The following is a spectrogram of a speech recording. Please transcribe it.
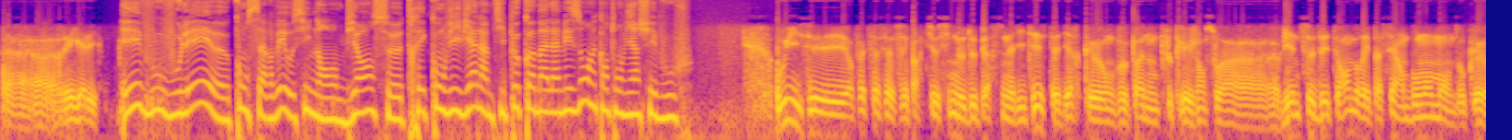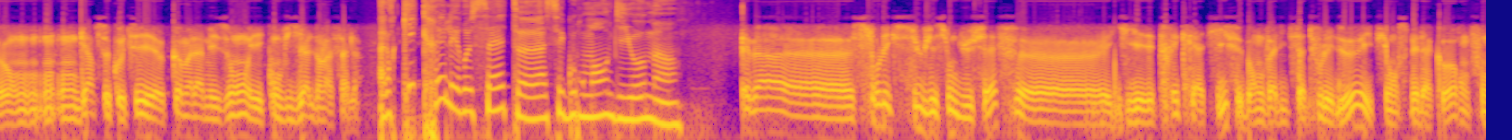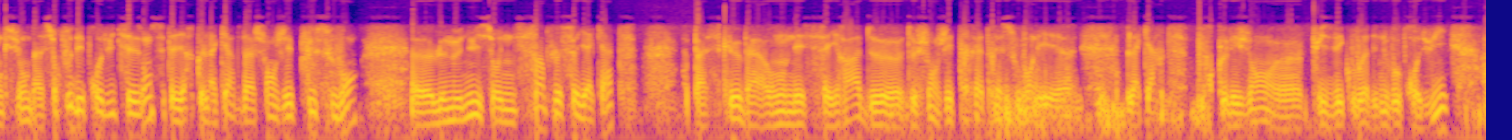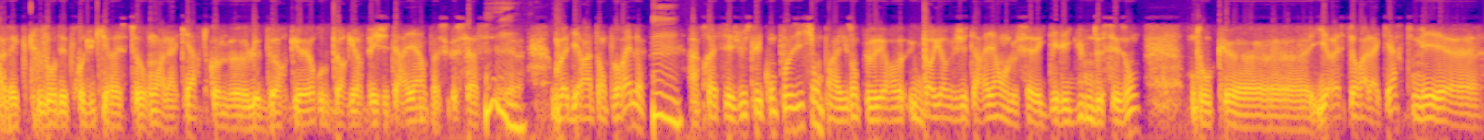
euh, régalés. Et vous voulez euh, conserver aussi une ambiance euh, très conviviale, un petit peu comme à la maison hein, quand on vient chez vous? Oui, c'est en fait ça, ça fait partie aussi de nos deux personnalités, c'est-à-dire qu'on veut pas non plus que les gens soient viennent se détendre et passer un bon moment. Donc euh, on, garde ce côté euh, comme à la maison et convivial dans la salle. Alors, qui crée les recettes euh, assez gourmands, Guillaume? Eh ben, euh, sur les suggestions du chef, euh, qui est très créatif, eh ben, on valide ça tous les deux et puis on se met d'accord en fonction, bah, surtout des produits de saison, c'est-à-dire que la carte va changer plus souvent. Euh, le menu est sur une simple feuille à 4 parce que bah, on essayera de, de changer très très souvent les, euh, la carte pour que les gens euh, puissent découvrir des nouveaux produits avec toujours des produits qui resteront à la carte comme euh, le burger ou le burger végétarien parce que ça c'est Mmh. euh, on va dire intemporel. Hmm. Après, c'est juste les compositions. Par exemple, le burger- burger végétarien, on le fait avec des légumes de saison. Donc, euh, il restera à la carte, mais euh,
